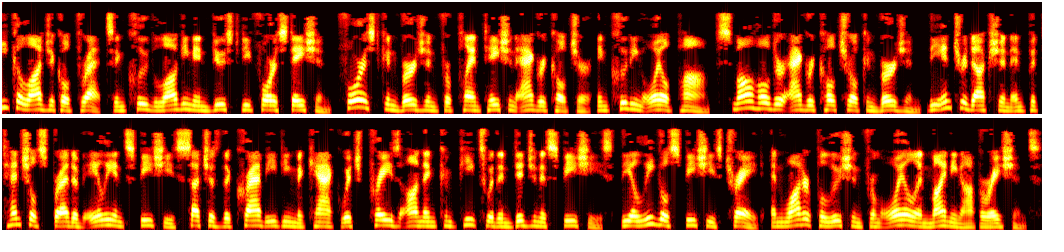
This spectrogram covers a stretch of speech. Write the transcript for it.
Ecological threats include logging-induced deforestation, forest conversion for plantation agriculture, including oil palm, smallholder agricultural conversion, the introduction and potential spread of alien species such as the crab-eating macaque which preys on and competes with indigenous species, the illegal species trade, and water pollution from oil and mining operations.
